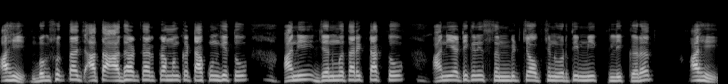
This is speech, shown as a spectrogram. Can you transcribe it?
आहे. बघू शकता आता आधार कार्ड क्रमांक टाकून घेतो आणि जन्मतारीख टाकतो आणि या ठिकाणी सबमिटच्या ऑप्शनवरती मी क्लिक करत आहे.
